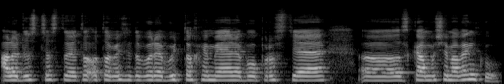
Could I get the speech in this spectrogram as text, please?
ale dost často je to o tom, jestli to bude buď to chemie nebo prostě uh, s kámošema venku.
